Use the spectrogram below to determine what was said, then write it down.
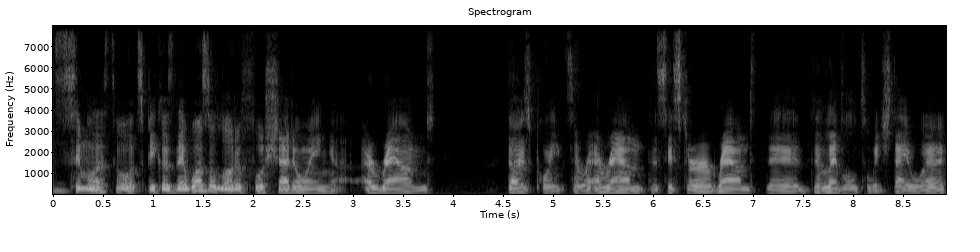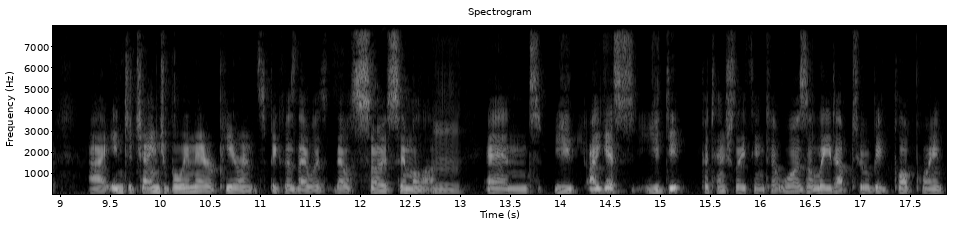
similar thoughts because there was a lot of foreshadowing around those points, ar- around the sister, around the the level to which they were uh, interchangeable in their appearance because they were they were so similar. And you, I guess, you did potentially think it was a lead up to a big plot point,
